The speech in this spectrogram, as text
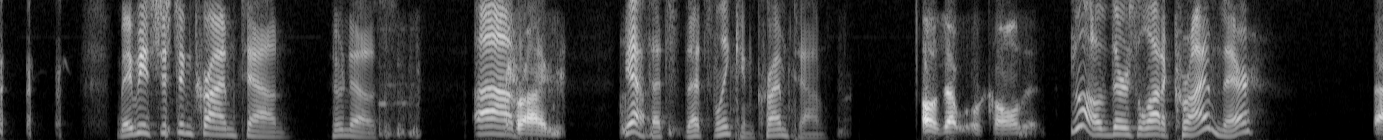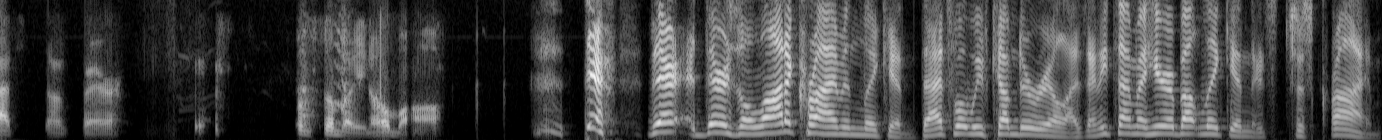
Maybe it's just in Crime Town. Who knows? Uh, crime yeah, that's that's Lincoln, Crime Town. oh is that what we're calling it Well, there's a lot of crime there. That's unfair. From somebody in Omaha. There, there, there's a lot of crime in Lincoln. That's what we've come to realize. Anytime I hear about Lincoln, it's just crime.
